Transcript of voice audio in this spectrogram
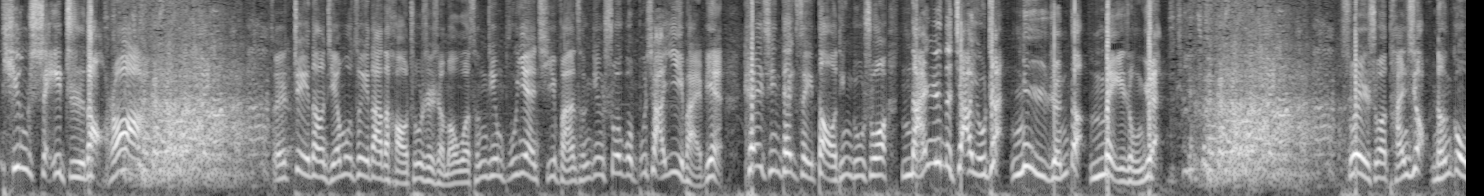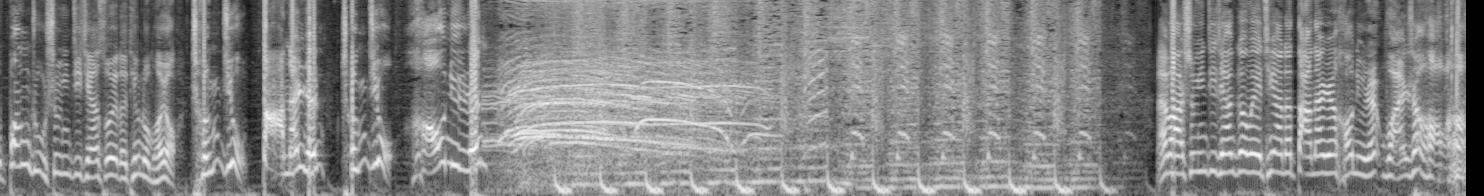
听谁知道，是吧？所以这档节目最大的好处是什么？我曾经不厌其烦，曾经说过不下一百遍。开心 taxi 道听途说，男人的加油站，女人的美容院。所以说，谈笑能够帮助收音机前所有的听众朋友成就大男人，成就好女人。来吧，收音机前各位亲爱的大男人、好女人，晚上好啊！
